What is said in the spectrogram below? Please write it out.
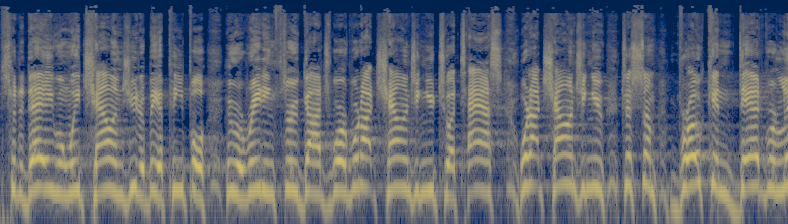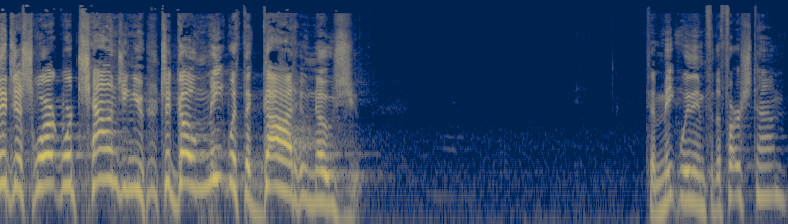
So today, when we challenge you to be a people who are reading through God's Word, we're not challenging you to a task. We're not challenging you to some broken, dead religious work. We're challenging you to go meet with the God who knows you. To meet with Him for the first time,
